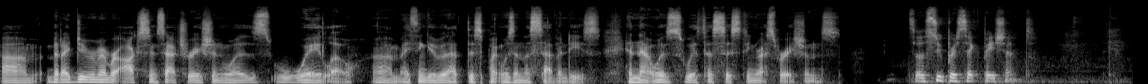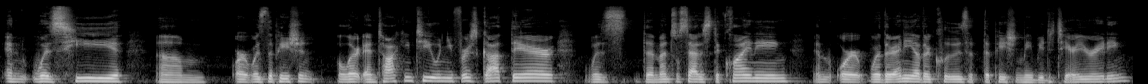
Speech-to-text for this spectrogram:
Um, but I do remember oxygen saturation was way low. Um, I think it, at this point was in the 70s, and that was with assisting respirations. So, a super sick patient. And was he, um, or was the patient alert and talking to you when you first got there? Was the mental status declining? And, or were there any other clues that the patient may be deteriorating?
